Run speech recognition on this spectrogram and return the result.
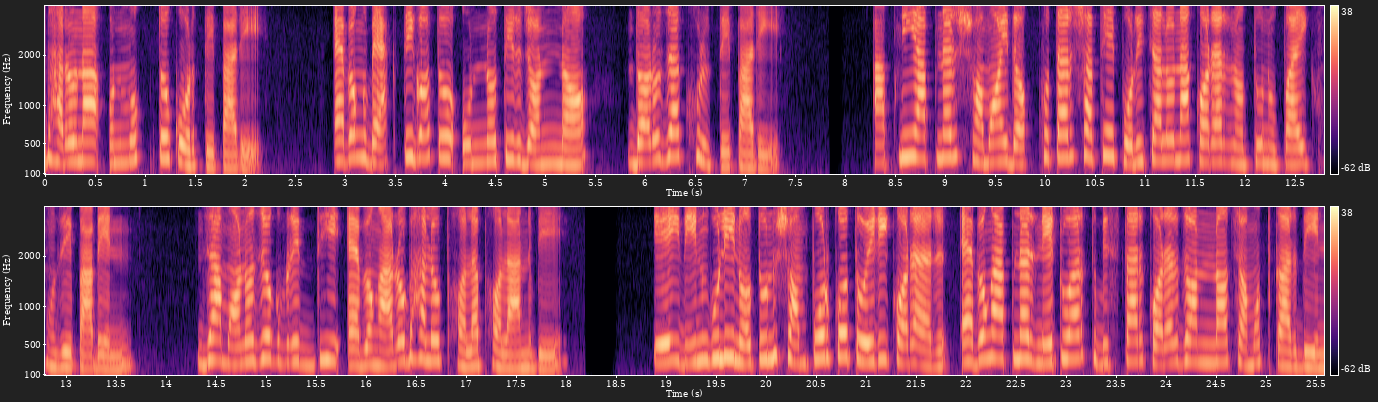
ধারণা উন্মুক্ত করতে পারে এবং ব্যক্তিগত উন্নতির জন্য দরজা খুলতে পারে। আপনি আপনার সময় দক্ষতার সাথে পরিচালনা করার নতুন উপায় খুঁজে পাবেন, যা মনোযোগ বৃদ্ধি এবং আরও ভালো ফলাফল আনবে। এই দিনগুলি নতুন সম্পর্ক তৈরি করার এবং আপনার নেটওয়ার্ক বিস্তার করার জন্য চমৎকার দিন।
